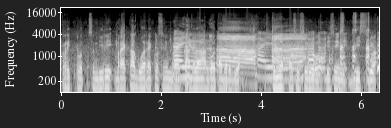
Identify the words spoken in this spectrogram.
rekrut sendiri. Mereka gua rekrut sendiri. Mereka Ayo. adalah anggota dari gua. Ayo. Ingat posisi lu di sini, Bisma.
